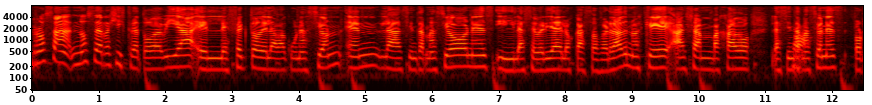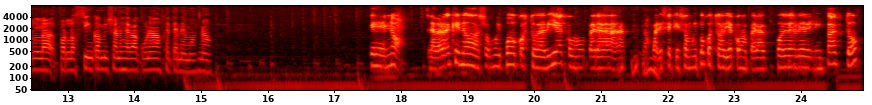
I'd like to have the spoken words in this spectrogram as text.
Rosa, no se registra todavía el efecto de la vacunación en las internaciones y la severidad de los casos, ¿verdad? No es que hayan bajado las internaciones por, por los 5 millones de vacunados que tenemos, ¿no? Eh, no, la verdad que no, son muy pocos todavía como para, nos parece que son muy pocos todavía como para poder ver el impacto,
